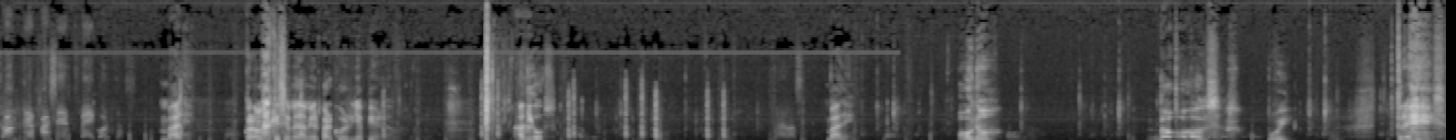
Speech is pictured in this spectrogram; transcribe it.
Son tres fases eh, cortas. Vale. Con lo más que se me da a mí el parkour ya pierdo. Adiós. Vale. Uno. Dos. Uy. Tres.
